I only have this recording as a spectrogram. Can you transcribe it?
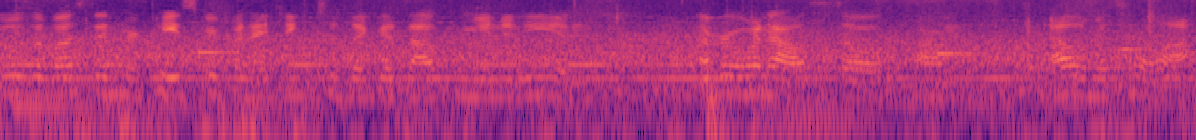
those of us in her pace group and I think to the Gazelle community and everyone else. So um, I'll miss her a lot.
